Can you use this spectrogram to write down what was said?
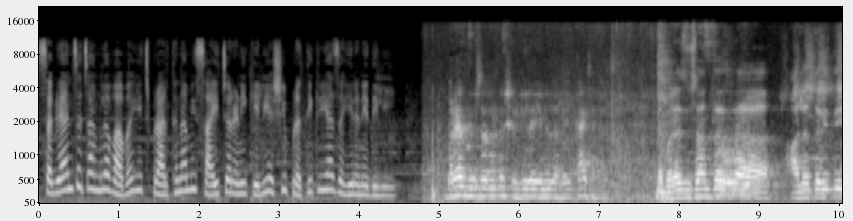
सगळ्यांचं चांगलं व्हावं हीच प्रार्थना मी साई चरणी केली अशी प्रतिक्रिया झहीरने दिली. बऱ्याच दिवसानंतर शिर्डीला येणं झालंय. काय सांगाल? नाही, बऱ्याच दिवसानंतर आलं तरी ते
